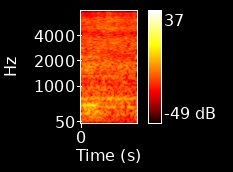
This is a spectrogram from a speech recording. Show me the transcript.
Okay.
